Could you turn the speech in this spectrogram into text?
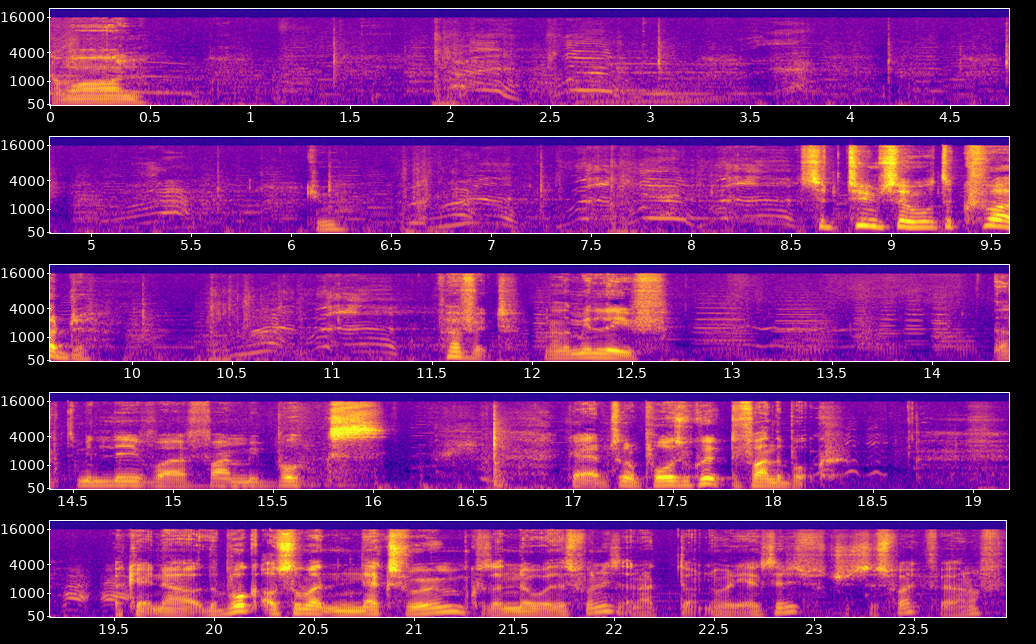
Come on. It's a tombstone with the crud. Perfect. Now let me leave. Let me leave while I find me books. Okay, I'm just gonna pause real quick to find the book. Okay, now the book I'll talk about in the next room because I know where this one is and I don't know where the exit is, which is this way. Fair enough.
